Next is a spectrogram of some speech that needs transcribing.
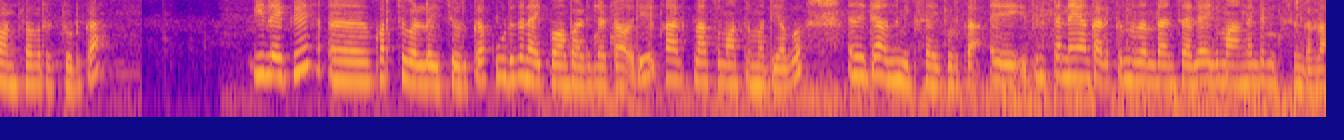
കോൺഫ്ലവർ ഇട്ട് കൊടുക്കുക. ഇതിലേക്ക് കുറച്ച് വെള്ളം ഒഴിച്ച് കൊടുക്കുക. കൂടുതലായി പോകാൻ പാടില്ല കേട്ടോ ഒരു കാൽ ഗ്ലാസ് മാത്രം മതിയാവും. എന്നിട്ട് അതൊന്ന് മിക്സ് ആക്കി കൊടുക്കുക. ഇതിൽ തന്നെ ഞാൻ കലക്കുന്നത് എന്താണെന്ന് വെച്ചാൽ അതിൽ മാങ്ങന്റെ മിക്സ് ഉണ്ടല്ലോ.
